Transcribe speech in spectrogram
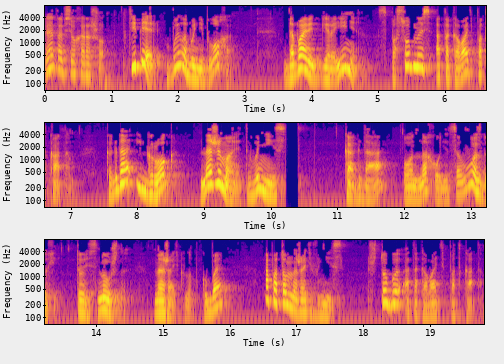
это все хорошо. Теперь было бы неплохо добавить героине способность атаковать подкатом, когда игрок нажимает вниз, когда он находится в воздухе. То есть нужно нажать кнопку B, а потом нажать вниз, чтобы атаковать подкатом.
